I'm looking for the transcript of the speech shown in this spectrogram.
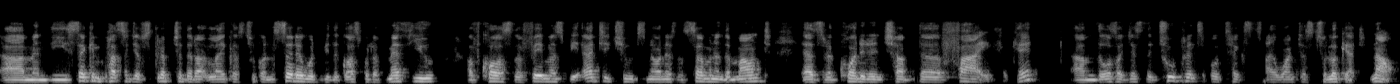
Um, and the second passage of scripture that I'd like us to consider would be the Gospel of Matthew. Of course, the famous Beatitudes known as the Sermon on the Mount, as recorded in chapter five. Okay. Um, those are just the two principal texts I want us to look at. Now,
